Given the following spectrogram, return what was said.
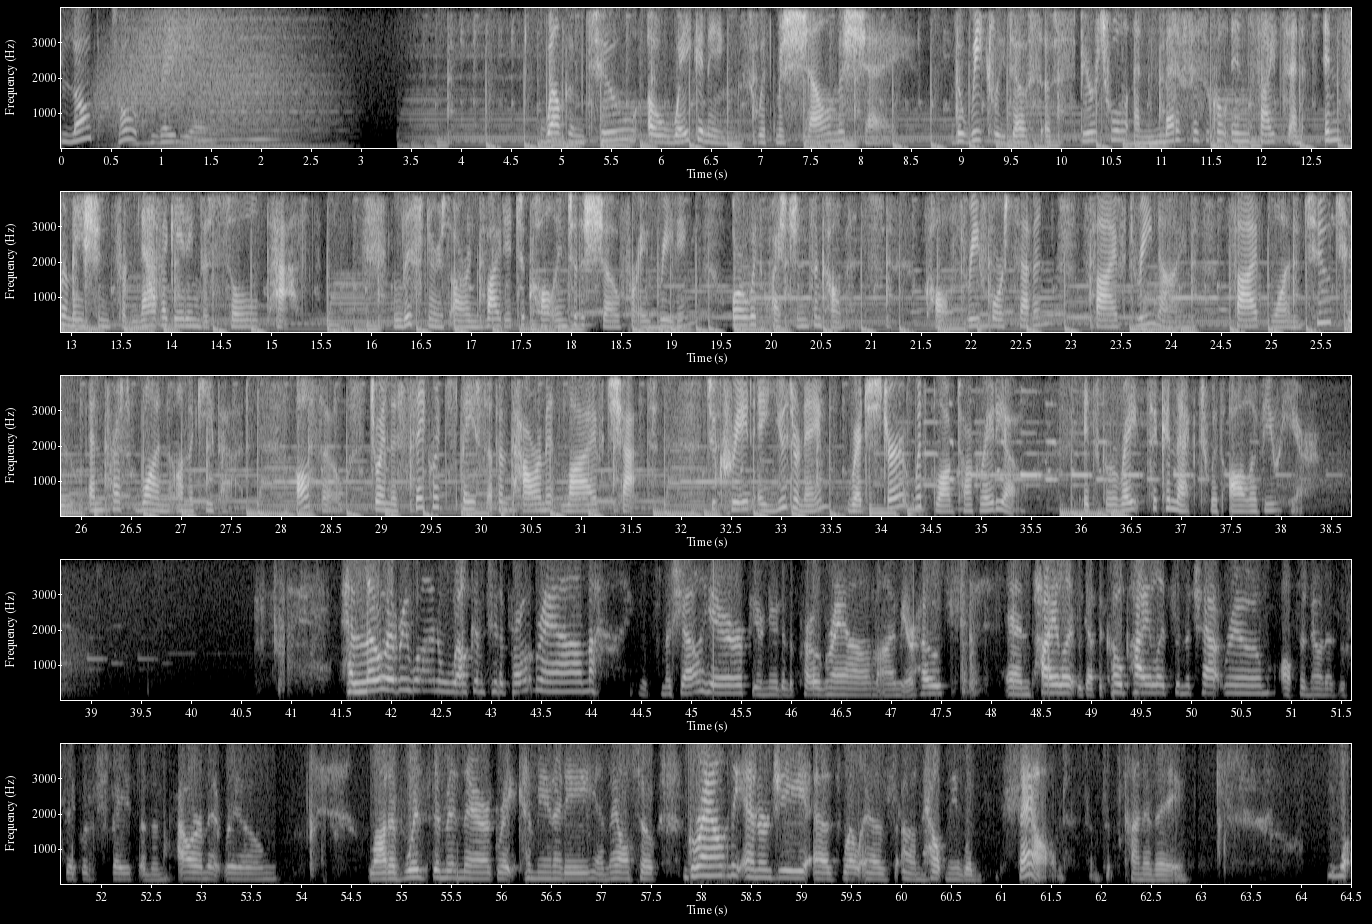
Blog Talk Radio. Welcome to Awakenings with Michele Meiche, the weekly dose of spiritual and metaphysical insights and information for navigating the soul path. Listeners are invited to call into the show for a reading or with questions and comments. Call 347 539 5122 and press 1 on the keypad. Also, join the Sacred Space of Empowerment live chat. To create a username, register with Blog Talk Radio. It's great to connect with all of you here. Hello, everyone. Welcome to the program. It's Michele here. If you're new to the program, I'm your host and pilot. We got the co pilots in the chat room, also known as the Sacred Space of Empowerment Room a lot of wisdom in there, great community, and they also ground the energy as well as um, help me with sound, since it's kind of a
